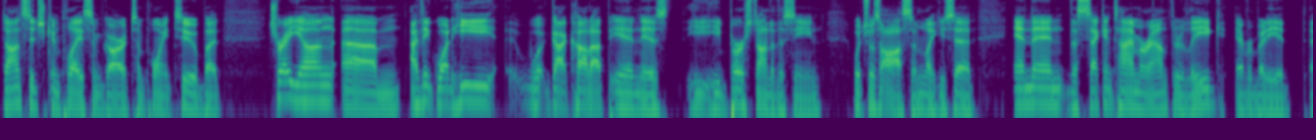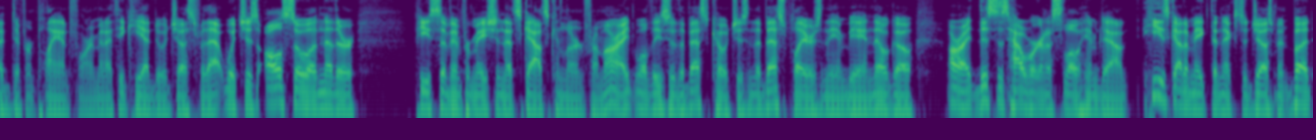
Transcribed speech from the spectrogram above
Doncic can play some guard, some point too, but Trae Young, um, I think what he what got caught up in is he he burst onto the scene, which was awesome, like you said. And then the second time around through league, everybody had a different plan for him, and I think he had to adjust for that, which is also another piece of information that scouts can learn from. All right, well, these are the best coaches and the best players in the NBA, and they'll go, all right, this is how we're going to slow him down. He's got to make the next adjustment. But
